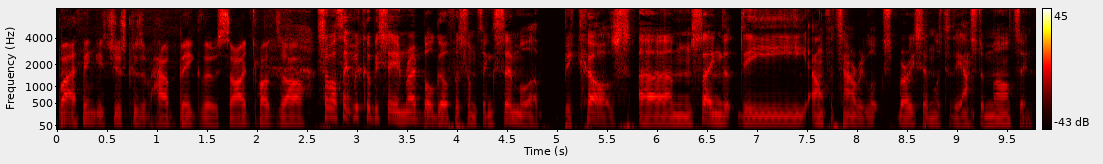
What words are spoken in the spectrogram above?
but I think it's just because of how big those side pods are. So I think we could be seeing Red Bull go for something similar because um, saying that the Alpha Tauri looks very similar to the Aston Martin.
